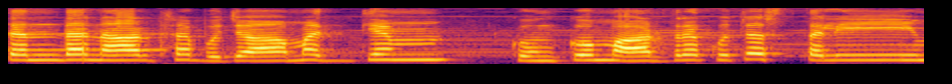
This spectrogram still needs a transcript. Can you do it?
चन्दनार्द्रभुजामध्यं कुङ्कुमार्द्रकुचस्थलीं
